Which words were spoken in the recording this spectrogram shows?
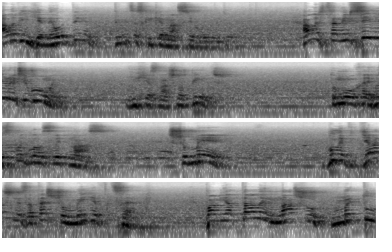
Але він є не один. Дивіться, скільки нас сьогодні тут. Але ж це не всі віруючі в Умані. Їх є значно більше. Тому хай Господь благословить нас, щоб ми були вдячні за те, що ми є в церкві. Пам'ятали нашу мету,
